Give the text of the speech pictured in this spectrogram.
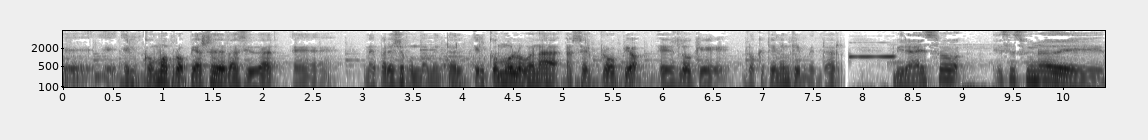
Eh, el cómo apropiarse de la ciudad eh, me parece fundamental. El cómo lo van a hacer propio es lo que, lo que tienen que inventar. Mira, eso, esa es una de,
